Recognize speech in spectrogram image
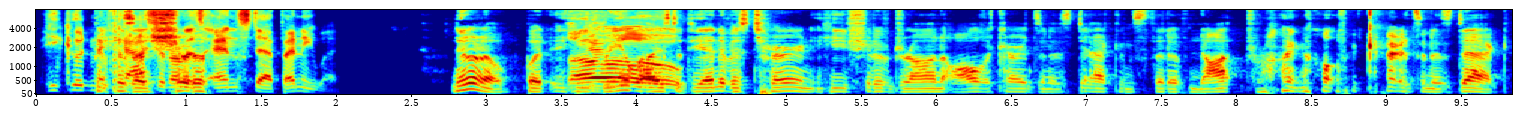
He couldn't Because have I cast it on his end step anyway. No, no, no. But he realized Oh. at the end of his turn he should have drawn all the cards in his deck instead of not drawing all the cards in his deck,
